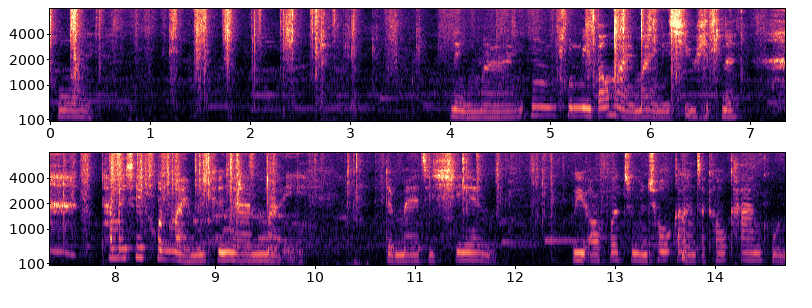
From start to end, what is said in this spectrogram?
ถ้วยหนึ่งไม้คุณมีเป้าหมายใหม่ในชีวิตนะ ถ้าไม่ใช่คนใหม่มันคืองานใหม่ The Magician We Offer June โชคกำลังจะเข้าข้างคุณ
